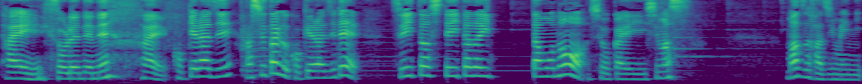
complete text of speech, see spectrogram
はい、それでね、はい、コケラジ、ハッシュタグコケラジでツイートしていただいたものを紹介します。まずはじめに。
